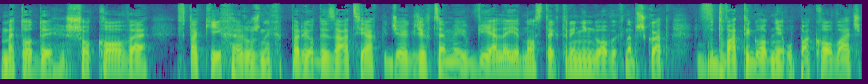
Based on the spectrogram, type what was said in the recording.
metody szokowe w takich różnych periodyzacjach, gdzie, gdzie chcemy wiele jednostek treningowych, na przykład w dwa tygodnie upakować.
